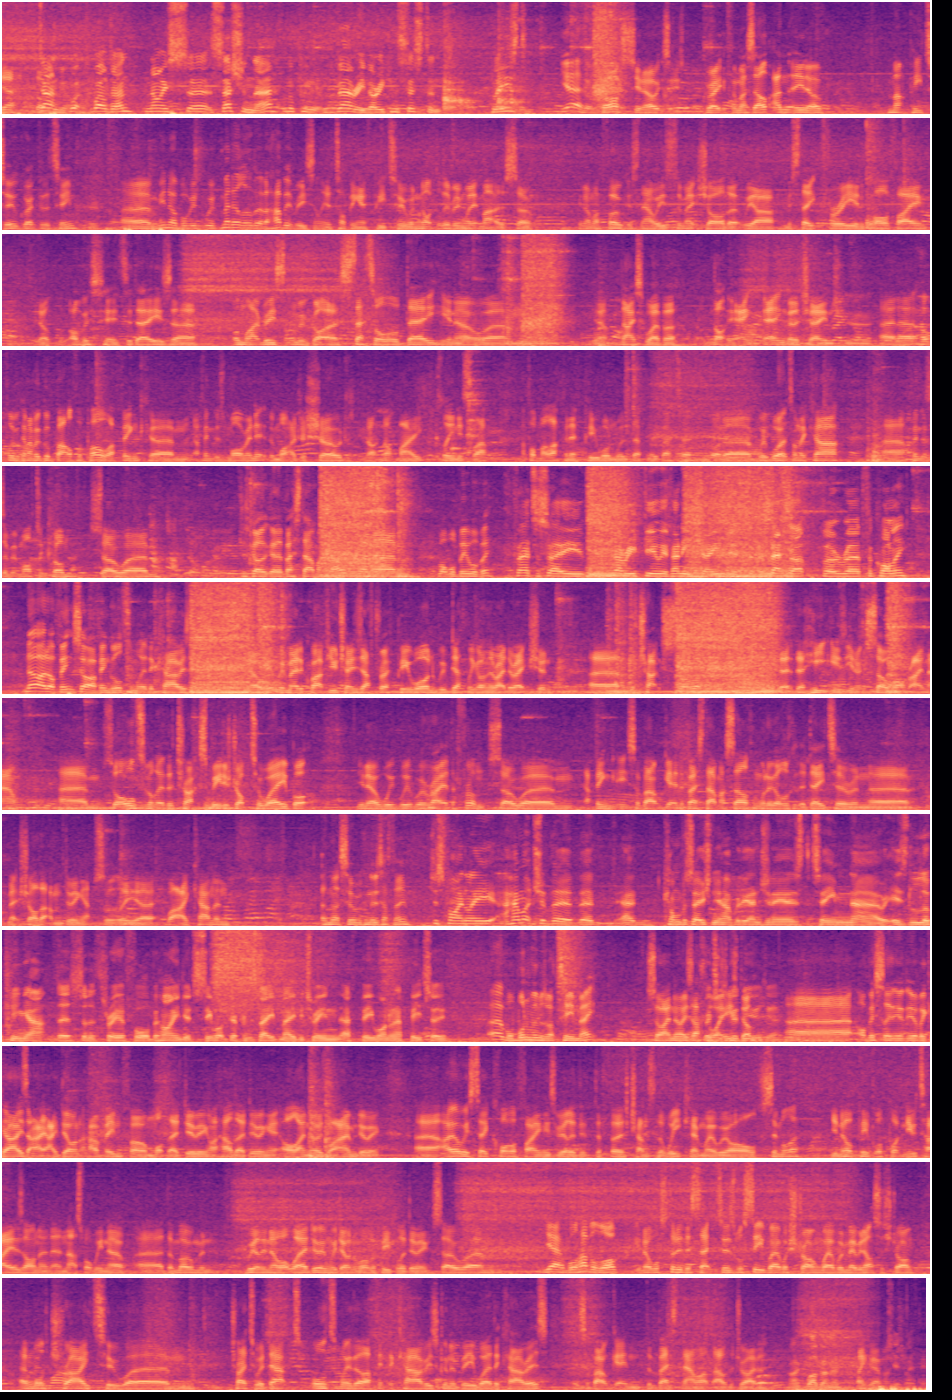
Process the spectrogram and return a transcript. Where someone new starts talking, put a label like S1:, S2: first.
S1: Yeah.
S2: Dan, w- well done. Nice uh, session there. Looking very, very consistent. Pleased?
S1: Yeah, of course. You know, it's, it's great for myself, and you know, Matt P2, great for the team. Um, you know, but we've, we've made a little bit of a habit recently of topping FP2 and not delivering when it matters. So, you know, my focus now is to make sure that we are mistake-free in qualifying. You know, obviously today's uh, unlike recently, we've got a settled day. You know, um, you know, nice weather. Not, it ain't, ain't going to change, and uh, hopefully we can have a good battle for pole. I think um, I think there's more in it than what I just showed. Not not my cleanest lap. I thought my lap in FP1 was definitely better, but uh, we've worked on the car. Uh, I think there's a bit more to come. So um, just got to get the best out of myself, and um, what will be will be.
S2: Fair to say, very few, if any, changes to the setup for uh, for quali.
S1: No, I don't think so. I think ultimately the car is. You know, we- we've made quite a few changes after FP1. We've definitely gone in the right direction. Uh, the track's slower. The, the heat is, you know, it's so hot right now. Um, so ultimately the track speed has dropped away, but you know we, we, we're right at the front. So um, I think it's about getting the best out of myself. I'm going to go look at the data and uh, make sure that I'm doing absolutely uh, what I can, and and let's see what we can do this afternoon.
S2: Just finally, how much of the, the uh, conversation you have with the engineers, the team now, is looking at the sort of three or four behind you to see what difference they've made between FP1 and FP2?
S1: Uh, well, one of them is my teammate, so I know exactly
S2: Which
S1: what he's done.
S2: news,
S1: uh, obviously, the, the other guys, I, I don't have info on what they're doing or how they're doing it. All I know is what I'm doing. Uh, I always say qualifying is really the, the first chance of the weekend where we're all similar. You know, people have put new tyres on, and, and that's what we know. Uh, at the moment, we only know what we're doing. We don't know what other people are doing. So. Um, yeah, we'll have a look. You know, we'll study the sectors. We'll see where we're strong, where we're maybe not so strong, and we'll try to um, try to adapt. Ultimately, though, I think the car is going to be where the car is. It's about getting the best now out, out of the driver.
S2: Right, well done then.
S1: Thank you very much.
S2: Cheers.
